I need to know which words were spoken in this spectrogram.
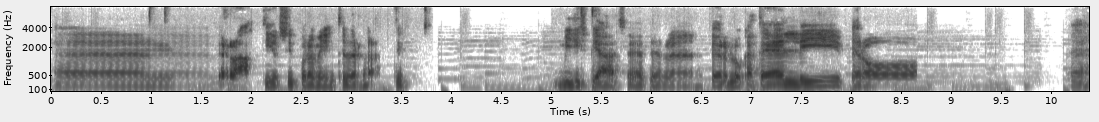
eh, Verratti, io sicuramente Verratti mi dispiace per, per Locatelli, però eh,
